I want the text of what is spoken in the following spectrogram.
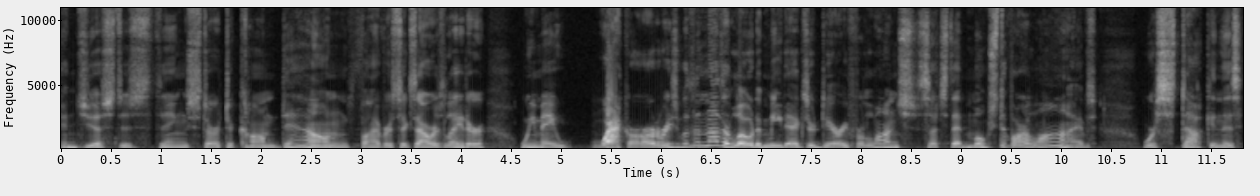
And just as things start to calm down, five or six hours later, we may whack our arteries with another load of meat, eggs, or dairy for lunch, such that most of our lives we're stuck in this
